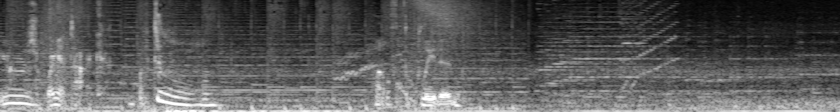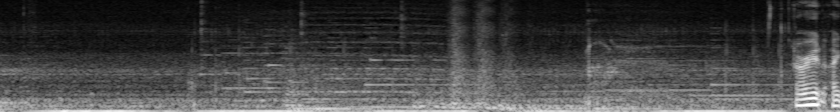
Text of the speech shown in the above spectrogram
use wing attack. Health depleted. Alright, I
